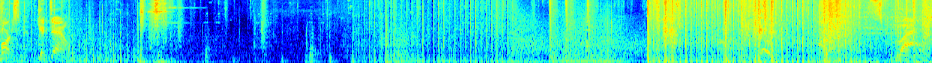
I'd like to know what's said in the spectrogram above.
Marksman, get down! Splash!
